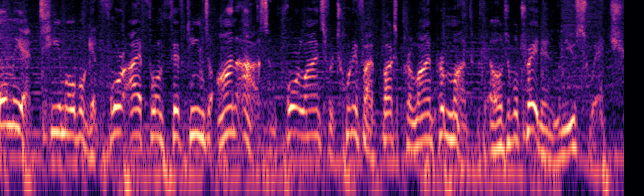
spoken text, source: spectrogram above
Only at T-Mobile get four iPhone 15s on us and four lines for 25 bucks per line per month with eligible trade-in when you switch.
